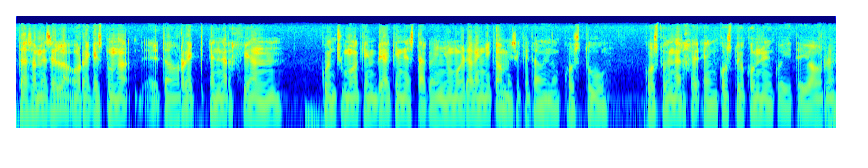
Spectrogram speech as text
Eta esan bezala, horrek ez duna, eta horrek energian kontsumoakin behakin ez da gainungo eraginika, bezik eta bueno, kostu, kostu, energe, en kostu ekonomiko egitea aurre.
